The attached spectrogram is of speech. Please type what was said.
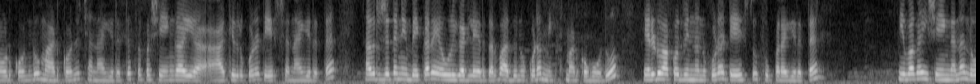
ನೋಡಿಕೊಂಡು ಮಾಡಿಕೊಂಡ್ರೆ ಚೆನ್ನಾಗಿರುತ್ತೆ. ಸ್ವಲ್ಪ ಶೇಂಗಾ ಹಾಕಿದ್ರು ಕೂಡ ಟೇಸ್ಟ್ ಚೆನ್ನಾಗಿರುತ್ತೆ. ಅದ್ರ ಜೊತೆ ನೀವು ಬೇಕಾದ್ರೆ ಉರಿಗಡಲೆ ಇರುತ್ತಲ್ವ, ಅದನ್ನು ಕೂಡ ಮಿಕ್ಸ್ ಮಾಡ್ಕೋಬೋದು. ಎರಡು ಹಾಕೋದ್ರಿಂದನೂ ಕೂಡ ಟೇಸ್ಟು ಸೂಪರಾಗಿರುತ್ತೆ ಇವಾಗ ಈ ಶೇಂಗಾನ ಲೋ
